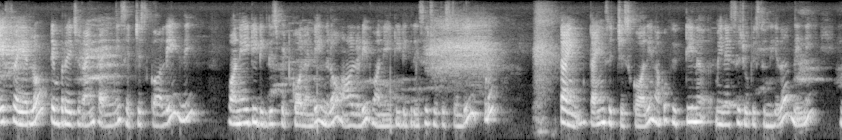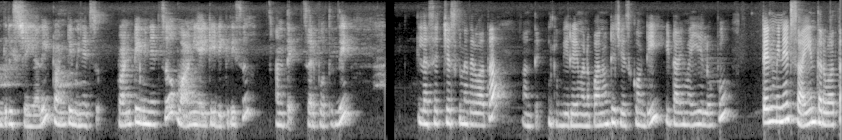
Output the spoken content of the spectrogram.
ఎయిర్ ఫ్రైయర్లో టెంపరేచర్ అండ్ టైంని సెట్ చేసుకోవాలి. ఇది వన్ ఎయిటీ డిగ్రీస్ పెట్టుకోవాలండి. ఇందులో ఆల్రెడీ వన్ ఎయిటీ డిగ్రీస్ చూపిస్తుంది. ఇప్పుడు టైం టైం సెట్ చేసుకోవాలి. నాకు ఫిఫ్టీన్ మినిట్స్ చూపిస్తుంది కదా దీన్ని ఇంక్రీజ్ చేయాలి. Twenty minutes twenty minutes one eighty degrees అంతే సరిపోతుంది. ఇలా సెట్ చేసుకున్న తర్వాత అంతే. ఇంకా మీరు ఏమైనా పని ఉంటే చేసుకోండి. ఈ టైం అయ్యేలోపు టెన్ మినిట్స్ అయిన తర్వాత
